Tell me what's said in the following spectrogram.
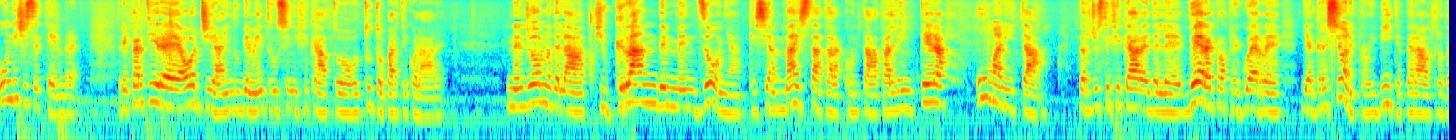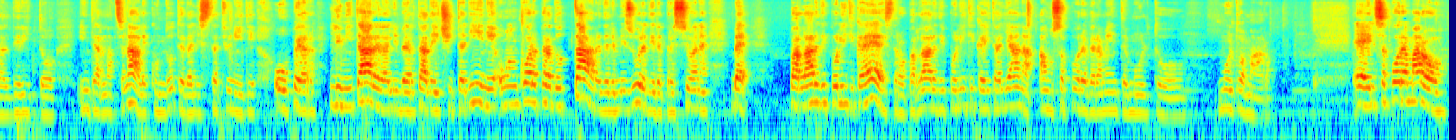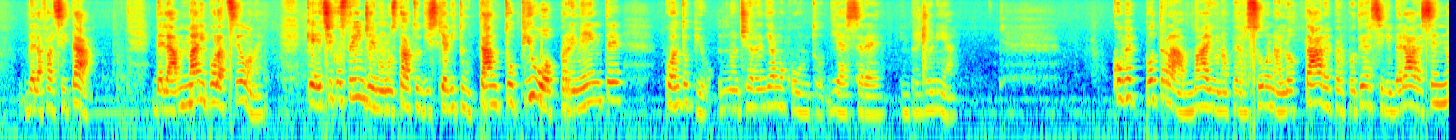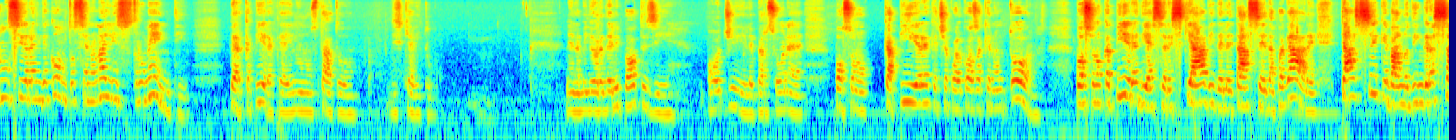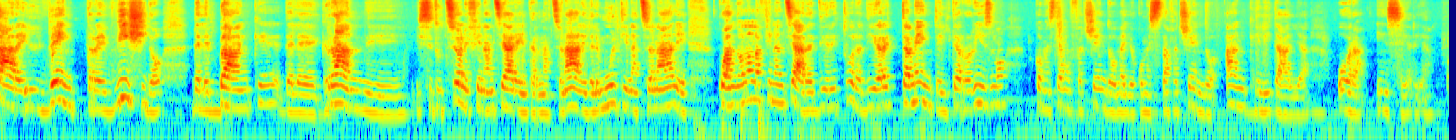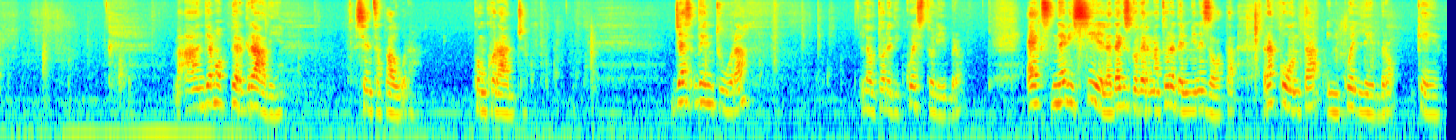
11 settembre. Ripartire oggi ha indubbiamente un significato tutto particolare. Nel giorno della più grande menzogna che sia mai stata raccontata all'intera umanità per giustificare delle vere e proprie guerre di aggressione, proibite peraltro dal diritto internazionale, condotte dagli Stati Uniti, o per limitare la libertà dei cittadini, o ancora per adottare delle misure di repressione, beh, parlare di politica estera o parlare di politica italiana ha un sapore veramente molto, molto amaro. È il sapore amaro della falsità, della manipolazione, che ci costringe in uno stato di schiavitù tanto più opprimente quanto più non ci rendiamo conto di essere in prigionia. Come potrà mai una persona lottare per potersi liberare se non si rende conto, se non ha gli strumenti per capire che è in uno stato di schiavitù. Nella migliore delle ipotesi, oggi le persone possono capire che c'è qualcosa che non torna, possono capire di essere schiavi delle tasse da pagare, tasse che vanno ad ingrassare il ventre viscido delle banche, delle grandi istituzioni finanziarie internazionali, delle multinazionali, quando non a finanziare addirittura direttamente il terrorismo, come stiamo facendo, o meglio come sta facendo anche l'Italia ora in Siria. Ma andiamo per gradi, senza paura, con coraggio. Jess Ventura, l'autore di questo libro, ex Navy SEAL ed ex governatore del Minnesota, racconta in quel libro che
